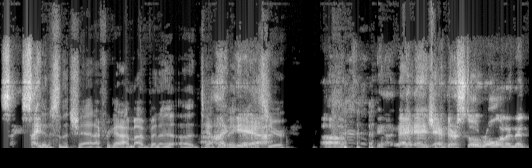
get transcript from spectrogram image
Seider? Get us in the chat. I forgot. i have been a, a Tampa Bay uh, yeah. guy this year. Um, yeah, and, and, and, they're still rolling, and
